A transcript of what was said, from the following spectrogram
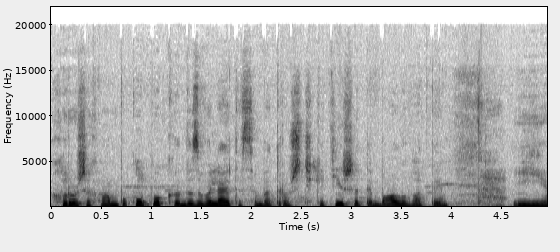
Хороших вам покупок. Дозволяйте себе трошечки тішити, балувати і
